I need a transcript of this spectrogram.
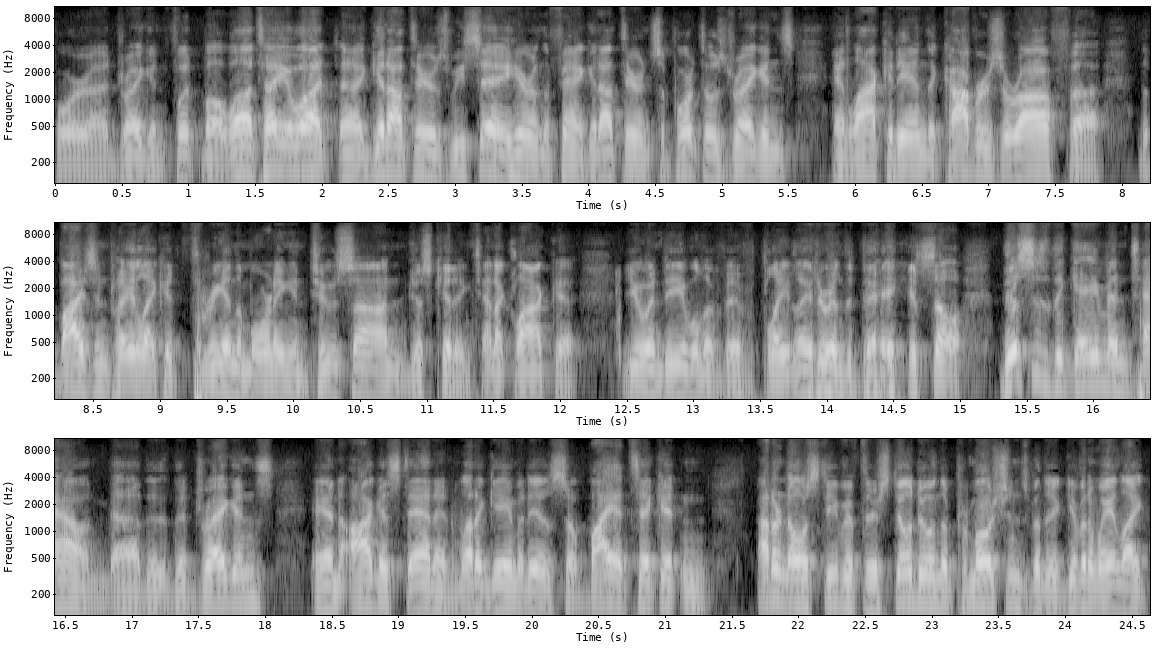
for uh, Dragon football. Well, I'll tell you what, uh, get out there, as we say here on the fan, get out there and support those Dragons and lock it in. The covers are off. Uh, the Bison play like at 3 in the morning in Tucson. Just kidding. 10 o'clock, UND uh, will have, have, played later in the day. So this is the game in town, uh, the, the Dragons and Augustana, and what a game it is. So buy a ticket and I don't know, Steve, if they're still doing the promotions, but they're giving away like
